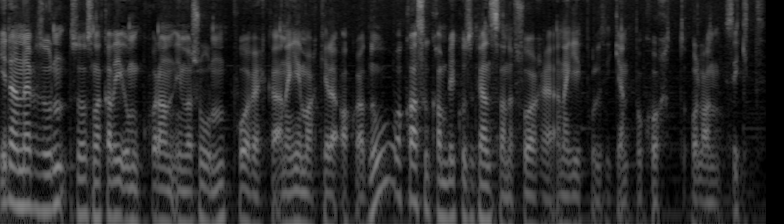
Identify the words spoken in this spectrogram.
I denne episoden så snakker vi om hvordan invasjonen påvirker energimarkedet akkurat nå, og hva som kan bli konsekvensene for energipolitikken på kort og lang sikt.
